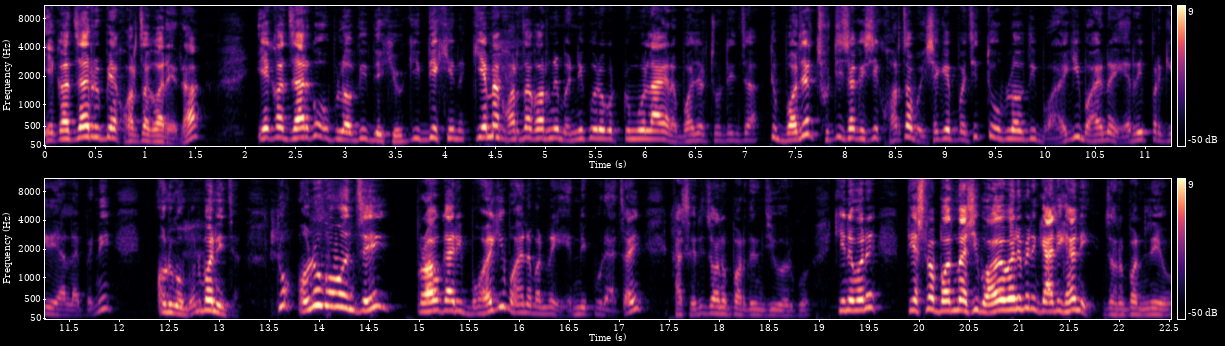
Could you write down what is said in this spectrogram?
एक हजार रुपियाँ खर्च गरेर एक हजारको उपलब्धि देखियो कि देखिएन। केमा खर्च गर्ने भन्ने कुरोको टुङ्गो लागेर बजेट छुट्टिन्छ त्यो बजेट छुट्टिसकेपछि खर्च भइसकेपछि त्यो उपलब्धि भयो कि भएन हेर्ने प्रक्रियालाई पनि अनुगमन बनिन्छ त्यो अनुगमन चाहिँ प्रभावकारी भयो कि भएन भनेर हेर्ने कुरा चाहिँ खास गरी जनप्रतिनिधिज्यूहरूको किनभने त्यसमा बदमासी भयो भने पनि गाली खाने जनप्रतिनिधि हो।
